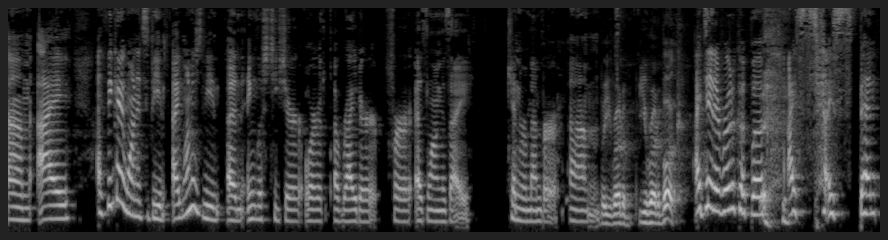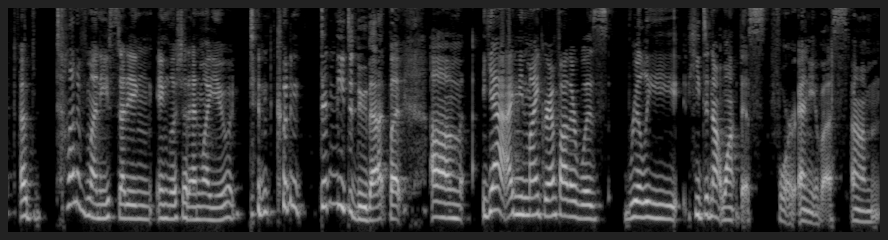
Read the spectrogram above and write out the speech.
um, I I think I wanted to be I wanted to be an English teacher or a writer for as long as I can remember. Um, but you wrote a you wrote a book. I did. I wrote a cookbook. I I spent a ton of money studying English at NYU. I didn't couldn't didn't need to do that, but um, yeah. I mean, my grandfather was really he did not want this for any of us. Um,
